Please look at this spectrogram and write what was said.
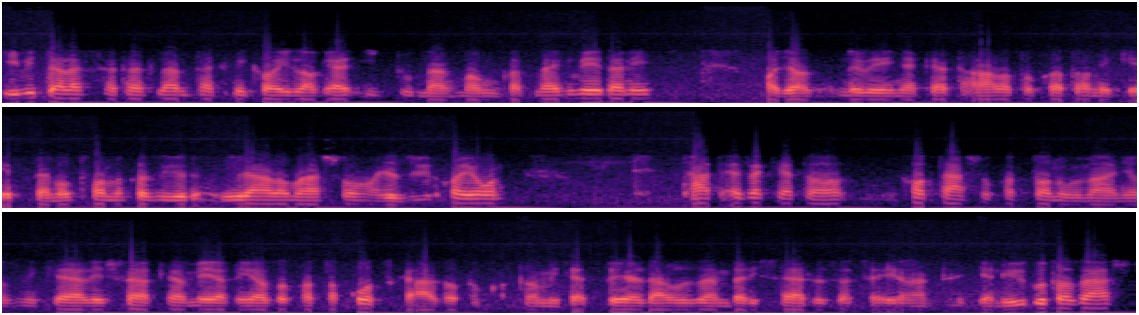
kivitelezhetetlen technikailag, e, így tudnánk magunkat megvédeni, vagy a növényeket, állatokat, amik éppen ott vannak az űr, űrállomáson, vagy az űrhajón. Tehát ezeket a hatásokat tanulmányozni kell, és fel kell mérni azokat a kockázatokat, amiket például az emberi szervezete jelent egy ilyen űrutazás.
